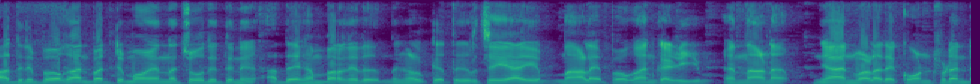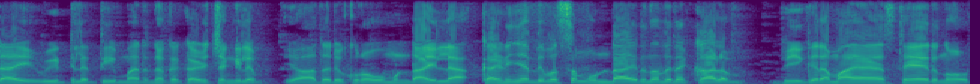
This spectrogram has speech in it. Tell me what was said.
അതിന് പോകാൻ പറ്റുമോ എന്ന ചോദ്യത്തിന് അദ്ദേഹം പറഞ്ഞത് നിങ്ങൾക്ക് തീർച്ചയായും നാളെ പോകാൻ കഴിയും എന്നാണ്. ഞാൻ വളരെ കോൺഫിഡന്റ് ആയി വീട്ടിലെത്തി മരുന്നൊക്കെ കഴിച്ചെങ്കിലും യാതൊരു കുറവും ഉണ്ടായില്ല. കഴിഞ്ഞ ദിവസം ഉണ്ടായിരുന്നതിനേക്കാളും ഭീകരമായ അവസ്ഥയായിരുന്നു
